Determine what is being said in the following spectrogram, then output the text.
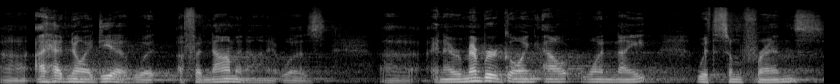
uh, I had no idea what a phenomenon it was. Uh, and I remember going out one night with some friends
